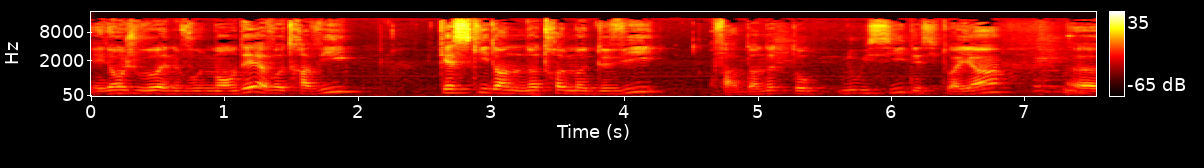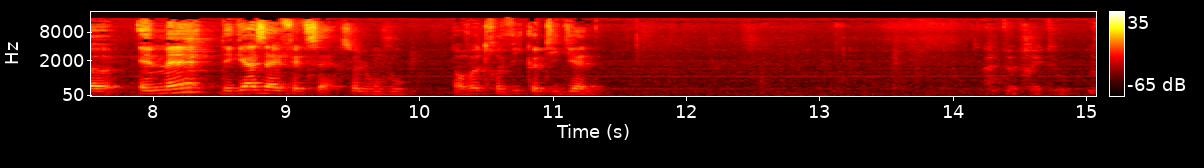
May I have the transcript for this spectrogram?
et donc je voudrais vous demander, à votre avis, qu'est-ce qui dans notre mode de vie, enfin dans notre, nous ici, des citoyens, euh, émet des gaz à effet de serre, selon vous, dans votre vie quotidienne? À peu près tout.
